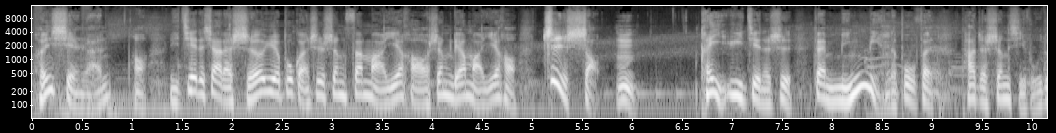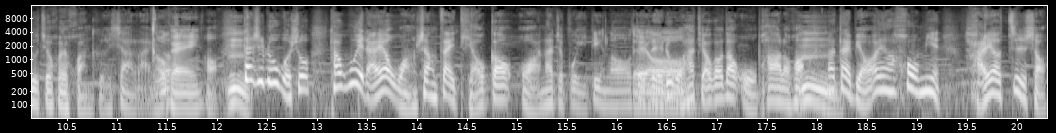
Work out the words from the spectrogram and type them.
很显然，好，你接着下来十二月，不管是升三码也好，升两码也好，至少，嗯。可以预见的是，在明年的部分，它的升息幅度就会缓和下来。OK，好，但是如果说它未来要往上再调高，哇，那就不一定喽，对不对？如果它调高到五趴的话，那代表哎呀，后面还要至少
